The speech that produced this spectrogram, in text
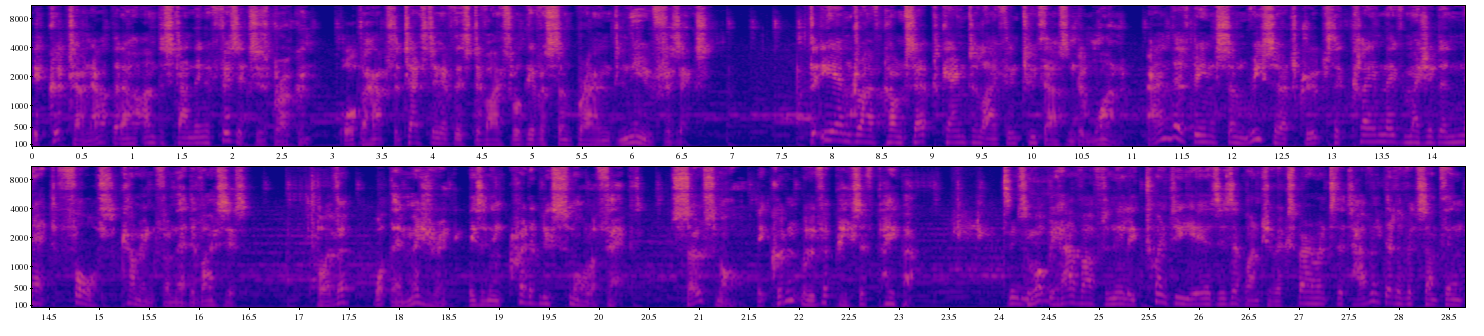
It could turn out that our understanding of physics is broken, or perhaps the testing of this device will give us some brand new physics. The EM drive concept came to life in 2001, and there have been some research groups that claim they've measured a net force coming from their devices. However, what they're measuring is an incredibly small effect. So small, it couldn't move a piece of paper. So what we have after nearly 20 years is a bunch of experiments that haven't delivered something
